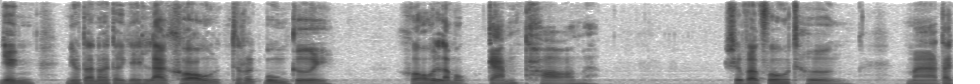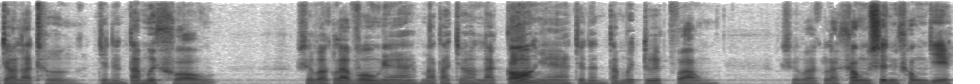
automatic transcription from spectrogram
Nhưng nếu ta nói từ giấy là khổ thì rất buồn cười. Khổ là một cảm thọ mà. sự vật vô thường mà ta cho là thường cho nên ta mới khổ sự vật là vô ngã mà ta cho là có ngã cho nên ta mới tuyệt vọng sự vật là không sinh không diệt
